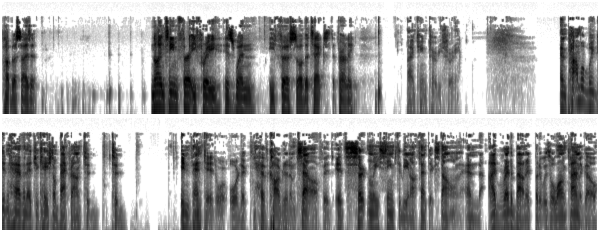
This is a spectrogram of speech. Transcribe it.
publicize it. 1933 is when he first saw the text, apparently. 1933 and probably didn't have an educational background to to invent it or, or to have carved it himself. It, it certainly seems to be an authentic stone and I've read about it, but it was a long time ago.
